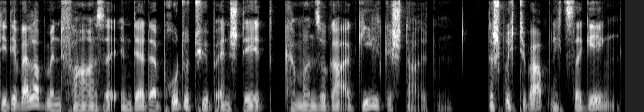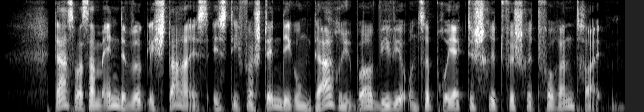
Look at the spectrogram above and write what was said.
Die Development-Phase, in der der Prototyp entsteht, kann man sogar agil gestalten. Da spricht überhaupt nichts dagegen. Das, was am Ende wirklich starr ist, ist die Verständigung darüber, wie wir unsere Projekte Schritt für Schritt vorantreiben.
